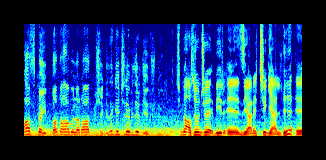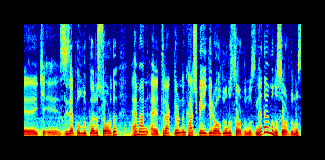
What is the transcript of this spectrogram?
az kayıpla daha böyle rahat bir şekilde geçirebilir diye düşünüyorum. Şimdi az önce bir e, ziyaretçi geldi. E, ki, e, size pullukları sordu. Hemen e, traktörünün kaç beygir olduğunu sordunuz. Neden bunu sordunuz?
